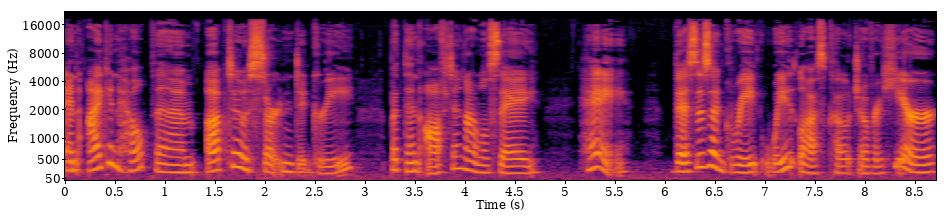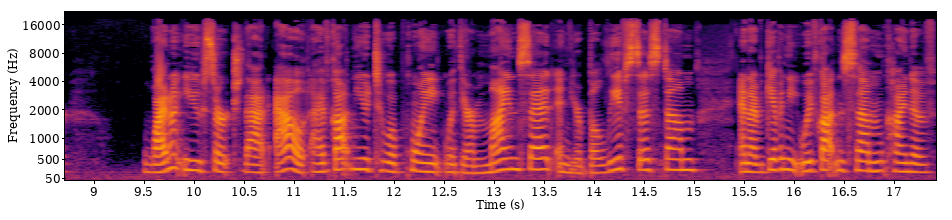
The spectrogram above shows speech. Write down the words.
And I can help them up to a certain degree, but then often I will say, hey, this is a great weight loss coach over here. Why don't you search that out? I've gotten you to a point with your mindset and your belief system and I've given you, we've gotten some kind of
